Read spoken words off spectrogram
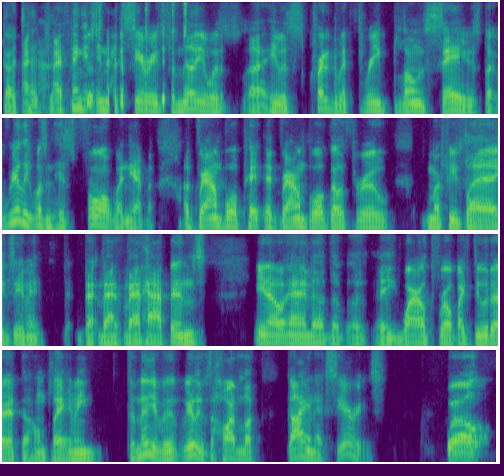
go ahead. I, I, think in that series, Familia was uh, he was credited with three blown saves, but really wasn't his fault when you have a, a ground ball pit, a ground ball go through Murphy's legs. I mean, that that that happens, you know, and uh, the uh, a wild throw by Duda at the home plate. I mean, Familia really was a hard luck guy in that series. Well,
